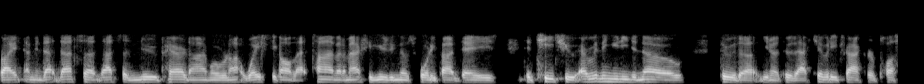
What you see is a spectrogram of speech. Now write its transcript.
right? I mean, that, that's a, that's a new paradigm where we're not wasting all that time, and I'm actually using those 45 days to teach you everything you need to know through the, you know, through the activity tracker plus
